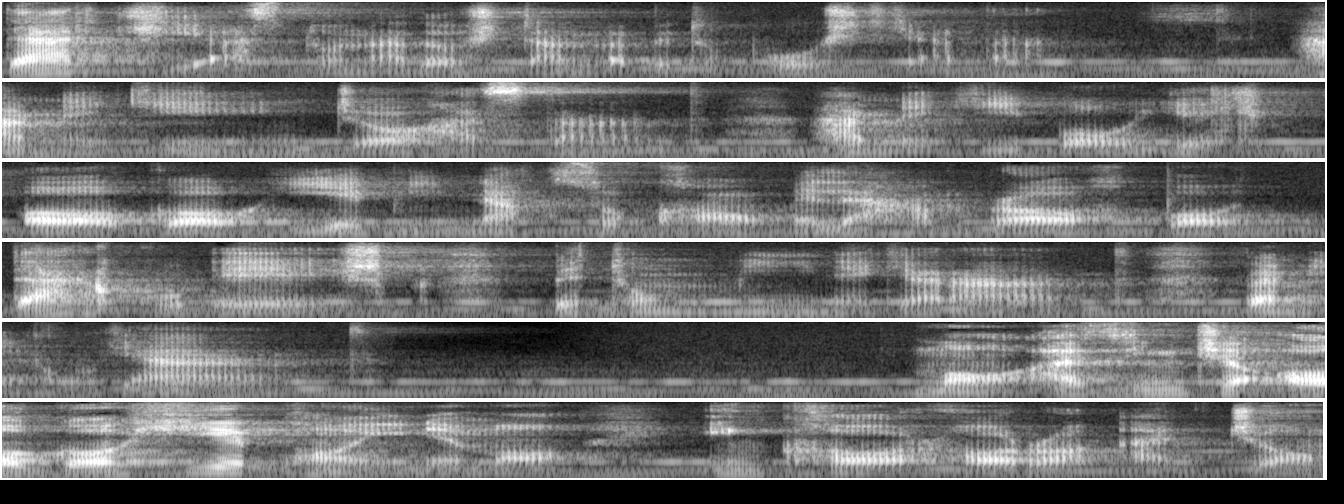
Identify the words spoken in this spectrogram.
درکی از تو نداشتند و به تو پشت کردند. همگی اینجا هستند. همگی با یک آگاهی بی نقص و کامل همراه با درک و عشق به تو می نگرند و می گویند ما از اینکه آگاهی پایین ما این کارها را انجام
